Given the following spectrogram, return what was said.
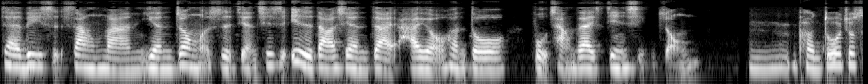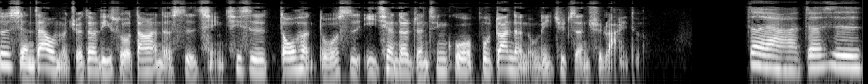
在历史上蛮严重的事件，其实一直到现在还有很多补偿在进行中。嗯，很多就是现在我们觉得理所当然的事情，其实都很多是以前的人经过不断的努力去争取来的。对啊，就是。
